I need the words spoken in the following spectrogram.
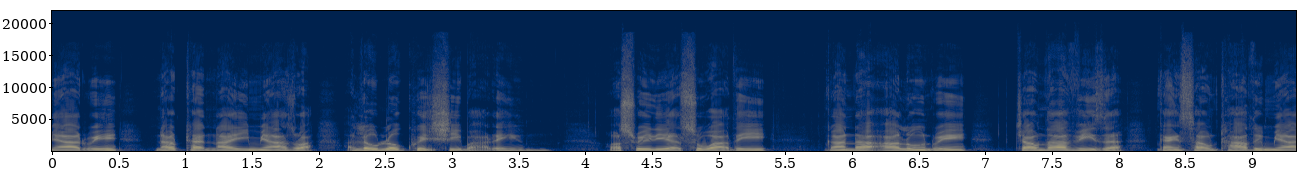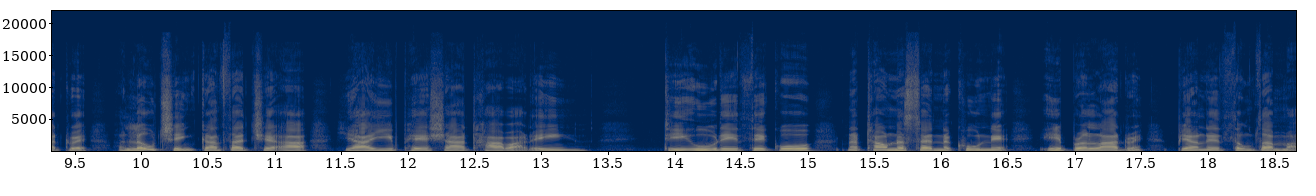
များတွင် နောက်ထပ်နိုင်များစွာ အလုပ်လုပ်ခွင့်ရှိပါသည်။ဩစတြေးလျအစိုးရသည်ကဏ္ဍအလုံးတွင် ကျောင်းသားဗီဇာကန်ဆောင်ထားသူများအတွက်အလုပ်ချိန်ကန့်သတ်ချက်အားယာယီဖယ်ရှားထားပါသည်။ဒီဥပဒေသစ်ကို2022ခုနှစ်ဧပြီလတွင် ပြန်လည်သုံးသပ်မှာ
